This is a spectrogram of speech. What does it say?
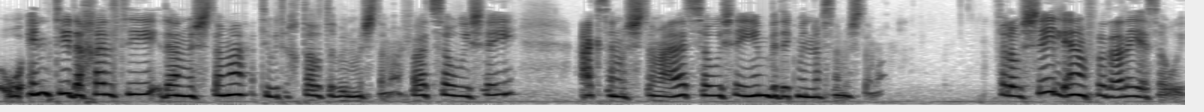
وأنتي دخلتي ده المجتمع تبي تختلطي بالمجتمع فلا تسوي شيء عكس المجتمع لا تسوي شيء ينبذك من نفس المجتمع. فلو الشيء اللي أنا مفروض علي اسويه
